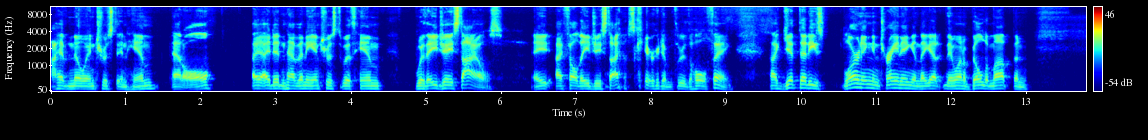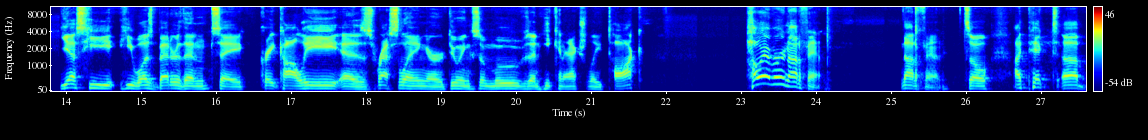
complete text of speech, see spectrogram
I have no interest in him at all. I, I didn't have any interest with him with AJ Styles. I, I felt AJ Styles carried him through the whole thing. I get that he's learning and training, and they got they want to build him up. And yes, he he was better than say Great Khali as wrestling or doing some moves, and he can actually talk. However, not a fan. Not a fan. So I picked uh,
